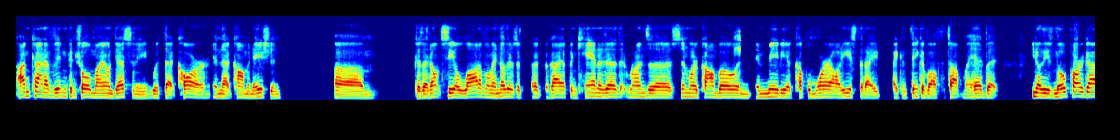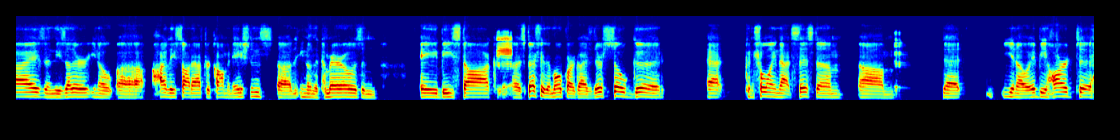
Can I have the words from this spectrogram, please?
I'm kind of in control of my own destiny with that car and that combination. Um, because I don't see a lot of them. I know there's a, a guy up in Canada that runs a similar combo, and, and maybe a couple more out east that I, I can think of off the top of my head. But you know these Mopar guys and these other you know uh, highly sought after combinations, uh, you know the Camaros and A B stock, uh, especially the Mopar guys. They're so good at controlling that system um, that you know it'd be hard to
